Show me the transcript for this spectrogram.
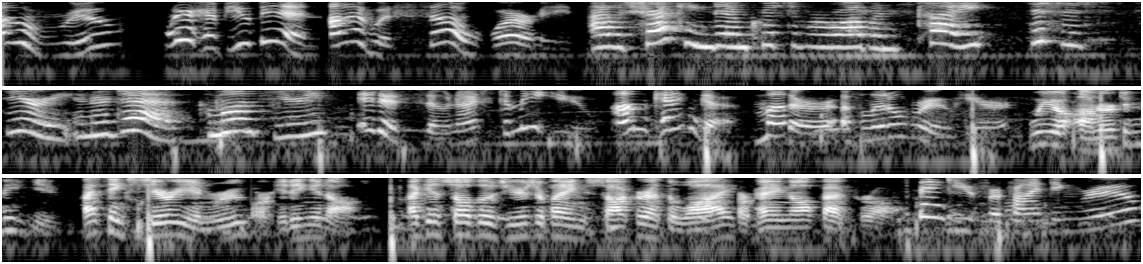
Oh, Roo, where have you been? I was so worried. I was tracking down Christopher Robin's kite, This is Siri and her dad. Come on, Siri. It is so nice to meet you. I'm Kanga, mother of little Roo here. We are honored to meet you. I think Siri and Roo are hitting it off. I guess all those years of playing soccer at the Y are paying off after all. Thank you for finding Roo.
